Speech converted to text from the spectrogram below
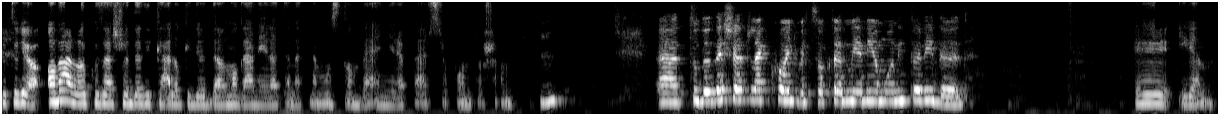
Tehát ugye a vállalkozásra dedikálok időt, de a magánéletemet nem osztom be ennyire percre pontosan. Hm. Tudod esetleg, hogy, vagy szoktad mérni a monitoridőd? É, igen.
